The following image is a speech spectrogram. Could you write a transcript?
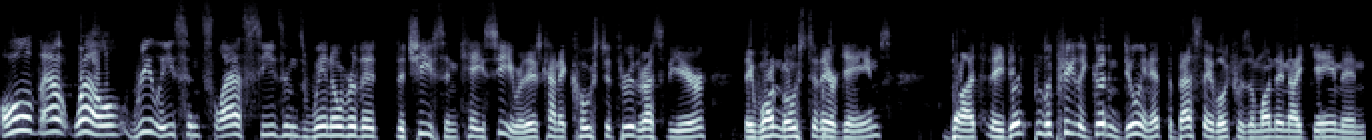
all that well, really, since last season's win over the, the Chiefs in KC, where they just kind of coasted through the rest of the year. They won most of their games, but they didn't look particularly good in doing it. The best they looked was a Monday night game in,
